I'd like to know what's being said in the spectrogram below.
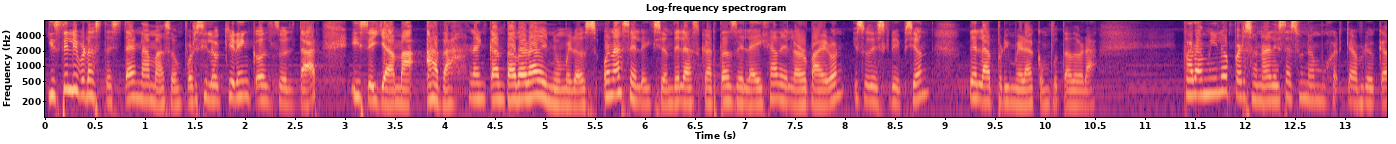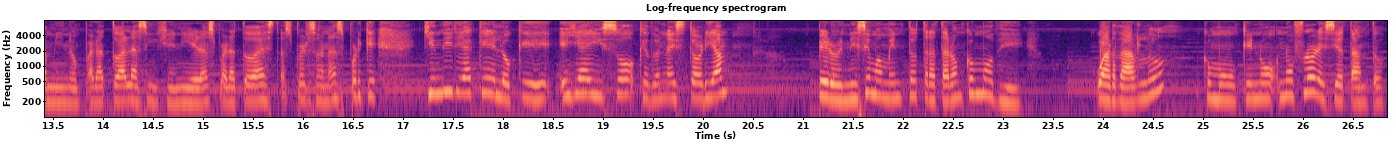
Y este libro hasta está en Amazon por si lo quieren consultar y se llama Ada, la encantadora de números, una selección de las cartas de la hija de Lord Byron y su descripción de la primera computadora. Para mí lo personal, esta es una mujer que abrió camino para todas las ingenieras, para todas estas personas, porque ¿quién diría que lo que ella hizo quedó en la historia? Pero en ese momento trataron como de guardarlo como que no, no floreció tanto,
